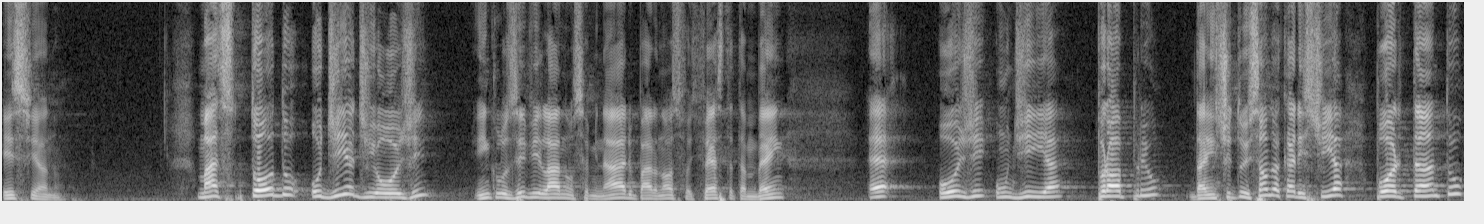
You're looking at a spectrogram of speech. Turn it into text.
este ano. Mas todo o dia de hoje, inclusive lá no seminário, para nós foi festa também, é hoje um dia próprio da instituição da Eucaristia, portanto,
